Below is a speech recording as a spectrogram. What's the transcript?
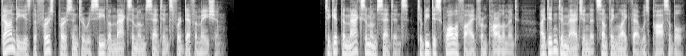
Gandhi is the first person to receive a maximum sentence for defamation. To get the maximum sentence, to be disqualified from parliament, I didn't imagine that something like that was possible,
